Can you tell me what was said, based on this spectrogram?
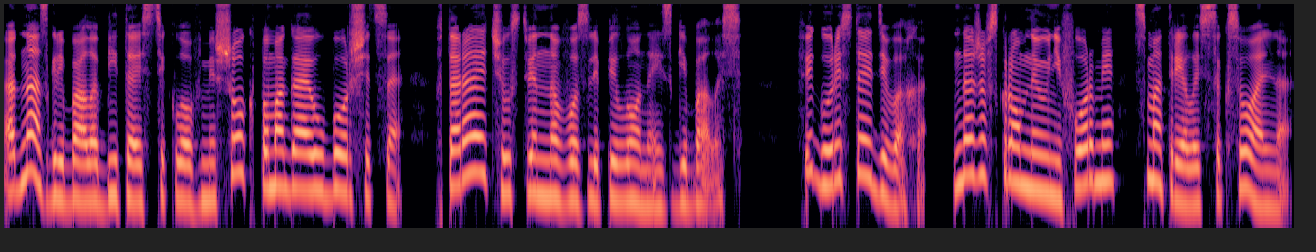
Одна сгребала битое стекло в мешок, помогая уборщице, вторая чувственно возле пилона изгибалась. Фигуристая деваха, даже в скромной униформе, смотрелась сексуально.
